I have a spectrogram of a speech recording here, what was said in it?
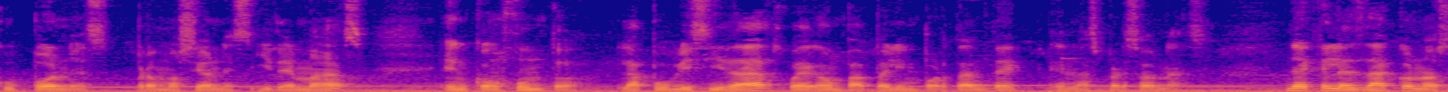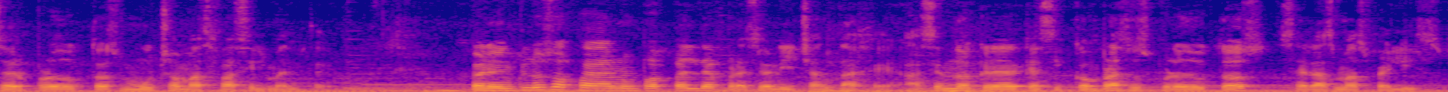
cupones, promociones y demás. En conjunto, la publicidad juega un papel importante en las personas, ya que les da a conocer productos mucho más fácilmente. Pero incluso juegan un papel de presión y chantaje, haciendo creer que si compras sus productos serás más feliz.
